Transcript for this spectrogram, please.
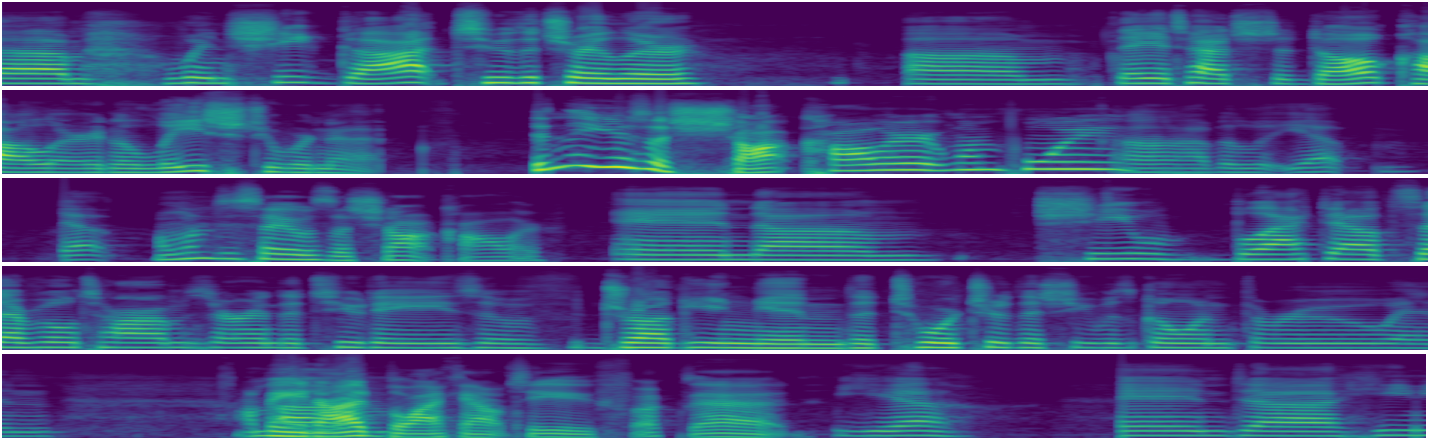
Um, when she got to the trailer, um, they attached a dog collar and a leash to her neck. Didn't they use a shock collar at one point? Uh, I believe. Yep. Yep. I wanted to say it was a shock collar. and um, she blacked out several times during the two days of drugging and the torture that she was going through and I mean, I'd Um, black out too. Fuck that. yeah and uh, he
